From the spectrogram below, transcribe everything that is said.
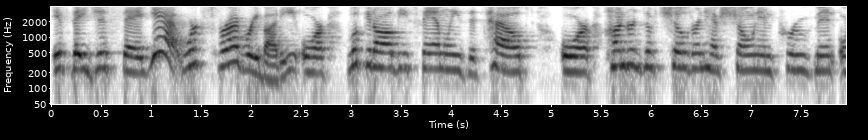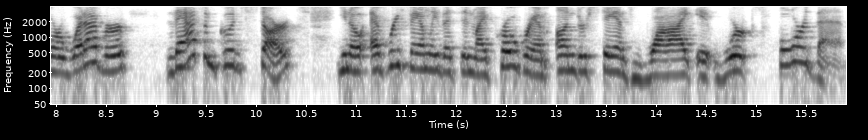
If they just say, yeah, it works for everybody, or look at all these families it's helped, or hundreds of children have shown improvement, or whatever, that's a good start. You know, every family that's in my program understands why it works for them.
